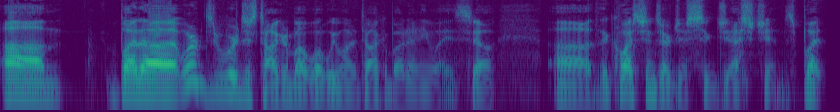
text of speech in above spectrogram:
Um, but uh, we're we're just talking about what we want to talk about anyway. So uh, the questions are just suggestions. But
